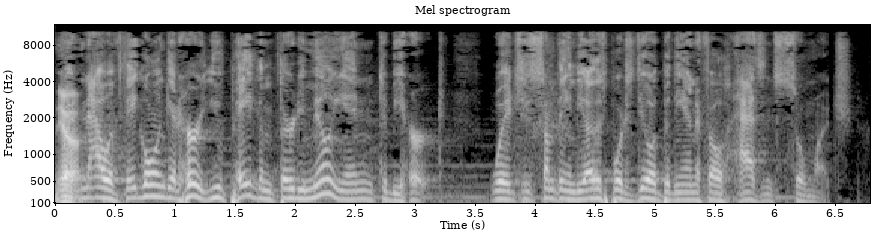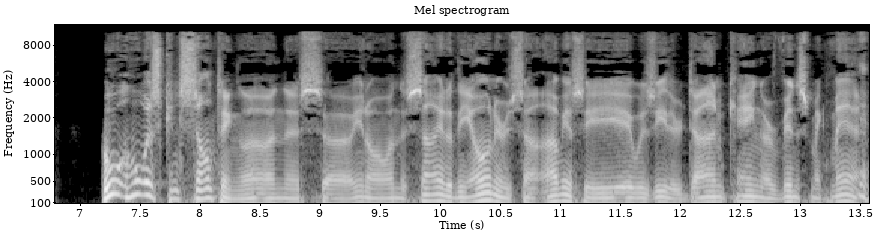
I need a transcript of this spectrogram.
Yeah. But now if they go and get hurt, you've paid them thirty million to be hurt, which is something the other sports deal with, but the NFL hasn't so much. Who who was consulting on this? Uh, you know, on the side of the owners. Uh, obviously, it was either Don King or Vince McMahon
